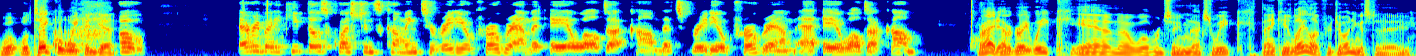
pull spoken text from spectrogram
We'll, we'll take what we can get. Oh, everybody, keep those questions coming to radioprogram at AOL.com. That's radioprogram at AOL.com. All right, have a great week, and uh, we'll resume next week. Thank you, Leyla, for joining us today.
